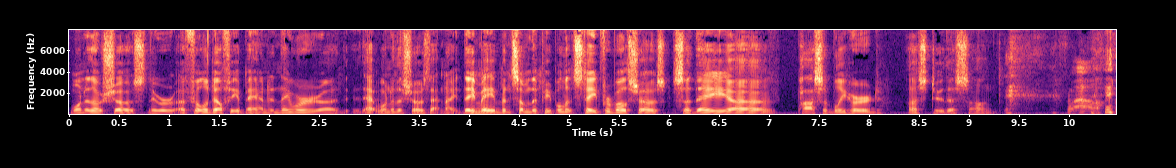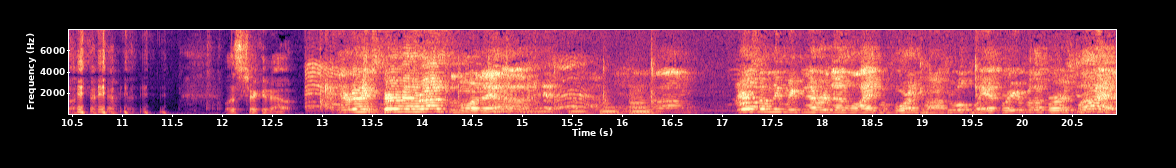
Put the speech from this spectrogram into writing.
one of those shows. They were a Philadelphia band, and they were uh, at one of the shows that night. They may have been some of the people that stayed for both shows, so they uh, possibly heard us do this song. Wow. Let's check it out. We're gonna experiment around some more then. Here's something we've never done live before in concert. We'll play it for you for the first time.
